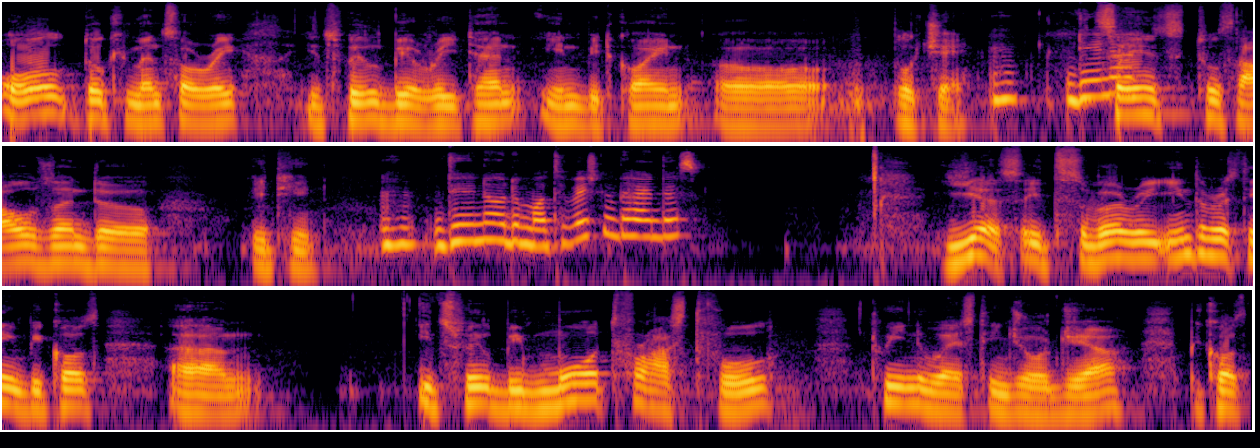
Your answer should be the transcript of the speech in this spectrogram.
all documents, sorry, it will be written in Bitcoin uh, blockchain Mm-hmm. Do you know? since 2018. Mhm. Do you know the motivation behind this? Yes, it's very interesting because um, it will be more trustful to invest in Georgia because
